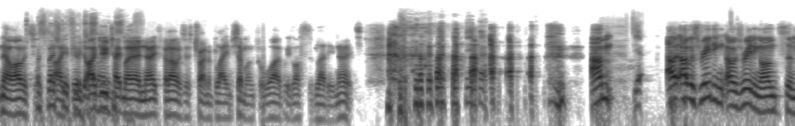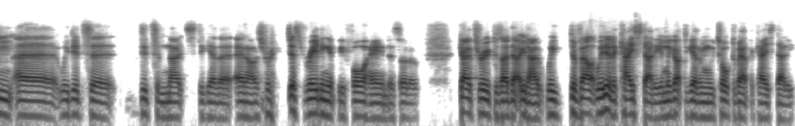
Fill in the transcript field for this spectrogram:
No, I was just. Especially I, if do, I do take my own notes, but I was just trying to blame someone for why we lost the bloody notes. yeah. um. Yeah. I, I, was reading. I was reading on some. Uh, we did some did some notes together, and I was re- just reading it beforehand to sort of go through because I, you know, we developed. We did a case study, and we got together and we talked about the case study.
